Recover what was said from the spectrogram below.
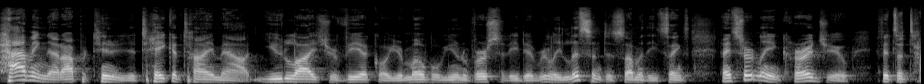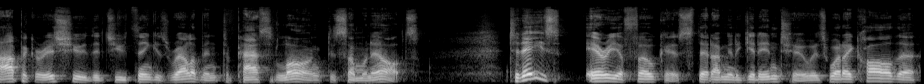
having that opportunity to take a time out, utilize your vehicle, your mobile university to really listen to some of these things. And I certainly encourage you, if it's a topic or issue that you think is relevant, to pass it along to someone else. Today's area of focus that I'm going to get into is what I call the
